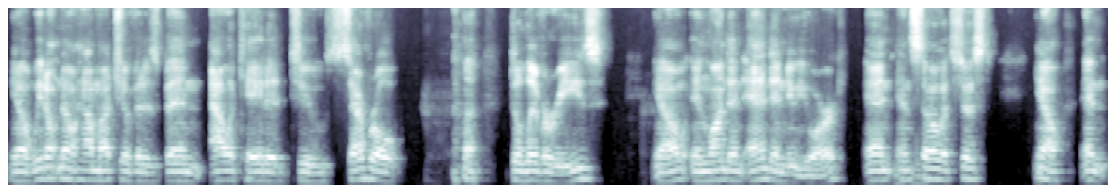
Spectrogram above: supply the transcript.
You know, we don't know how much of it has been allocated to several deliveries, you know, in London and in New York. And, and mm-hmm. so it's just, you know, and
